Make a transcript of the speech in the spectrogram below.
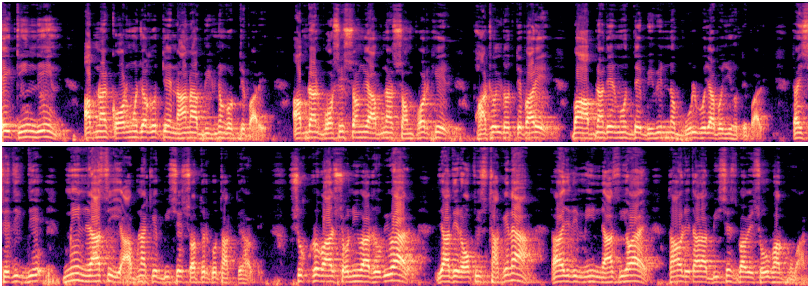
এই তিন দিন আপনার কর্মজগতে নানা বিঘ্ন ঘটতে পারে। আপনার বসের সঙ্গে আপনার সম্পর্কের ফাটল ধরতে পারে বা আপনাদের মধ্যে বিভিন্ন ভুল বোঝাবুঝি হতে পারে। তাই সেদিক দিয়ে মীন রাশি আপনাকে বিশেষ সতর্ক থাকতে হবে। শুক্রবার, শনিবার, রবিবার যাদের অফিস থাকে না, তারা যদি মীন রাশি হয়, তাহলে তারা বিশেষভাবে সৌভাগ্যবান।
